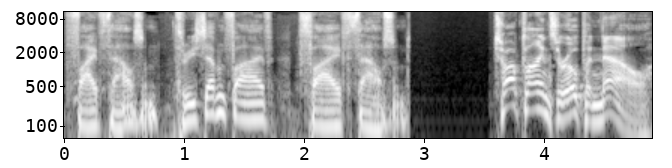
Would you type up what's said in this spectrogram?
5000. 375 5000. Talk lines are open now.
